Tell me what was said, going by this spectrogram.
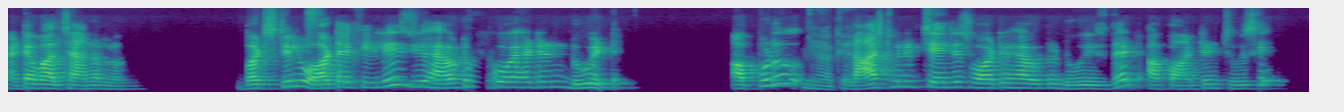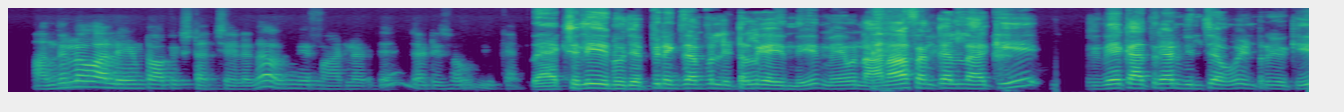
అంటే వాళ్ళ ఛానల్లో but still what I feel is you have to go head and do it అప్పుడు last minute changes what you have to do is that ఆ కాంటెంట్ చూసి అందులో వాళ్ళు ఏం టాపిక్స్ టచ్ చేయలేదో అవి మీరు మాట్లాడితే that is how you can actually నువ్వు చెప్పిన ఎగ్జాంపుల్ లిటరల్గా అయింది. మేము నానా సంకల్ నాకి వివేకాత్రి అని పిలిచాము ఇంటర్వ్యూకి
